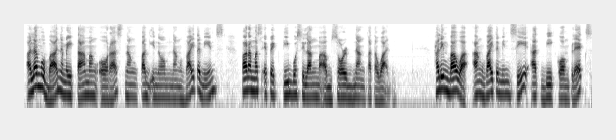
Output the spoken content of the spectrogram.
Alam mo ba na may tamang oras ng pag-inom ng vitamins para mas epektibo silang maabsorb ng katawan? Halimbawa, ang vitamin C at B complex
